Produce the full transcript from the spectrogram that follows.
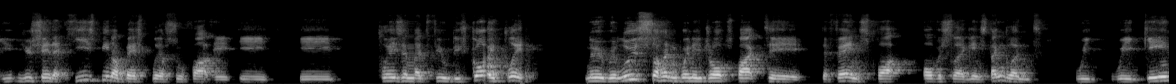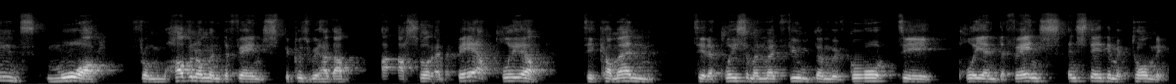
you, you say that he's been our best player so far. He, he, he plays in midfield. He's got to play. Now, we lose Son when he drops back to defence, but obviously against England, we, we gained more from having him in defence because we had a a, a sort of better player to come in to replace him in midfield than we've got to play in defence instead of McTominay.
